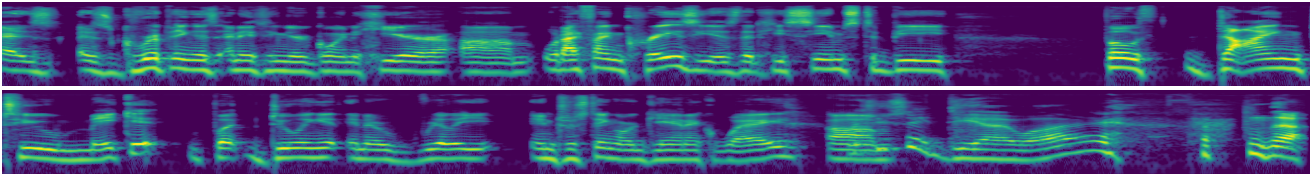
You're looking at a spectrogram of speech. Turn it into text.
as as gripping as anything you're going to hear. Um, what I find crazy is that he seems to be both dying to make it, but doing it in a really interesting, organic way. Um, Did you say DIY? no,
